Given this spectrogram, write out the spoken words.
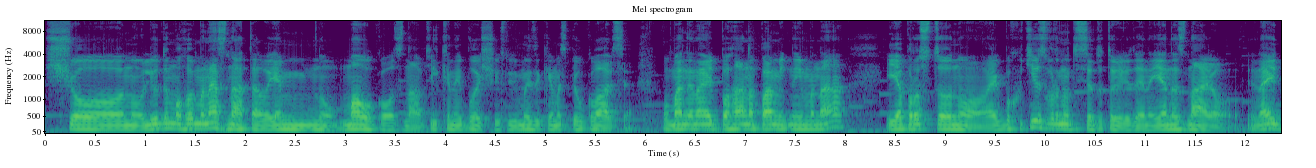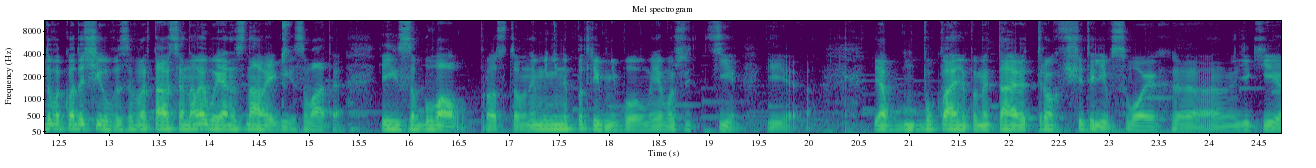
що ну, люди могли мене знати, але я ну, мало кого знав, тільки найближчих з людьми, з якими спілкувався. В мене навіть погана пам'ять на імена. І я просто, ну, якби хотів звернутися до тої людини, я не знаю. Навіть до викладачів звертався на ви, бо я не знав, як їх звати. Я їх забував просто. Вони мені не потрібні були в моєму житті. І я буквально пам'ятаю трьох вчителів своїх, е, які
